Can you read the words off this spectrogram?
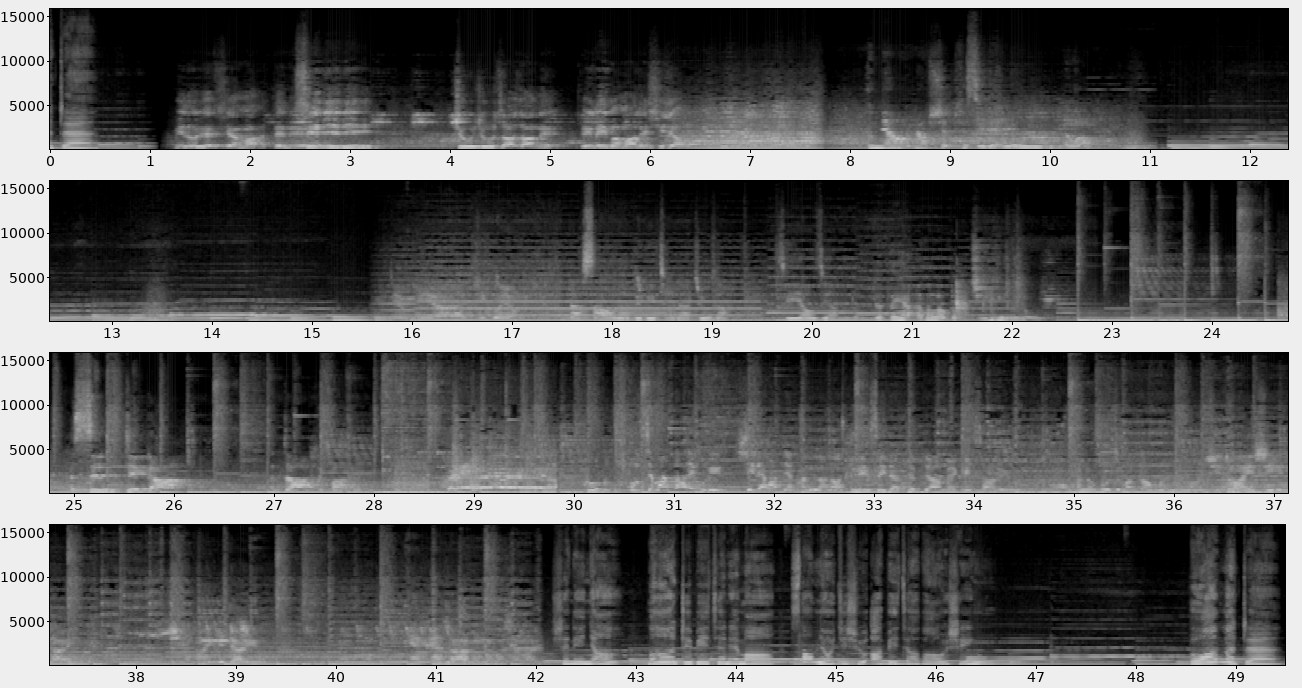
တ်တမ်းမင်းတို့ရဲ့ဆီယာမအစ်စ်နဲ့စင်ပြေပြေကြိုးကြိုးစားစားနဲ့လိမ့်လိမ့်မာမာလေးရှိကြပါသူများကိုအနှောက်အယှက်ဖြစ်စေတဲ့အလုပ်မျိုးလုပ်ရအောင်ညမေကကြီးကွမ်းရောက်နေဒါစာအုပ်တော့တည်တည်ချာချာကြိုးစားဈေးရောက်စရာမလိုလက်သေးကအဲ့ဒါလောက်တော့ကြီးနေလို့အစစ်တစ်ကအတားဖြစ်ပါတယ် ဟိုဟိုကျမသားလေးကိုလေရှေ့တန်းမှာပြန်ထားပြီးပါနော်ကလေးစိတ်ဓာတ်ဖြစ်ပြမဲ့ကိစ္စတွေကိုမလုပ်ဖို့ကျွန်မတောင်းပန်နေပါရှင်ရှင်မကြီးစီနိုင်ရှင်မကြီးတာယူညခံစားရလို့ပါဆရာမရှင်နေ့ညမဟာ TV Channel မှာစောင့်မျှော်ကြည့်ရှုအားပေးကြပါအောင်ရှင်ဘဝမှတ်တမ်း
